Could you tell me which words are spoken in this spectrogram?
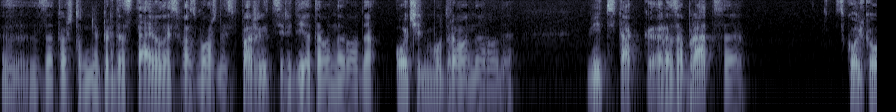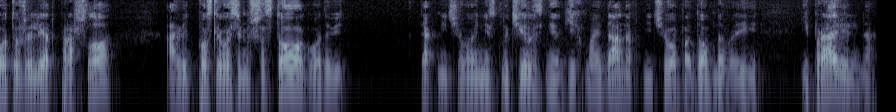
за то, что мне предоставилась возможность пожить среди этого народа, очень мудрого народа. Ведь так разобраться, сколько вот уже лет прошло, а ведь после 86 -го года ведь так ничего и не случилось, никаких Майданов, ничего подобного. И, и правильно,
